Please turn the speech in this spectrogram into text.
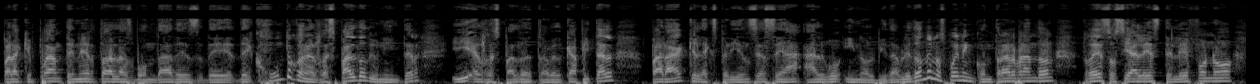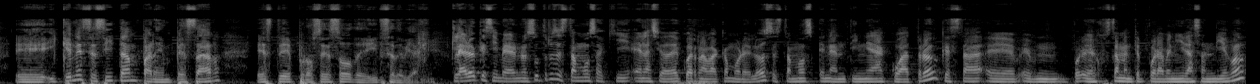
para que puedan tener todas las bondades de, de junto con el respaldo de Uninter y el respaldo de Travel Capital para que la experiencia sea algo inolvidable. ¿Dónde nos pueden encontrar, Brandon? Redes sociales, teléfono eh, y qué necesitan para empezar este proceso de irse de viaje. Claro que sí, mira, nosotros estamos aquí en la ciudad de Cuernavaca, Morelos. Estamos en Antinea 4, que está eh, en- eh, justamente por Avenida San Diego.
